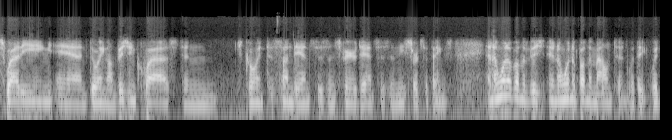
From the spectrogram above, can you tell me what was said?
sweating and going on vision quest and going to sun dances and spirit dances and these sorts of things. And I went up on the vision, and I went up on the mountain, what they what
